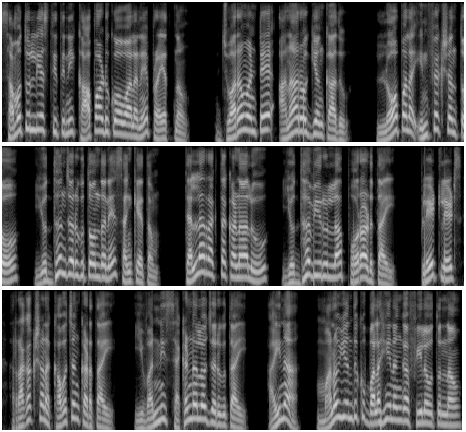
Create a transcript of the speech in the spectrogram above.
సమతుల్య స్థితిని కాపాడుకోవాలనే ప్రయత్నం. జ్వరం అంటే అనారోగ్యం కాదు లోపల ఇన్ఫెక్షన్తో యుద్ధం జరుగుతోందనే సంకేతం. తెల్ల రక్త కణాలు యుద్ధవీరుల్లా పోరాడుతాయి. ప్లేట్లెట్స్ రగక్షణ కవచం కడతాయి. ఇవన్నీ సెకండ్లలో జరుగుతాయి. అయినా మనం ఎందుకు బలహీనంగా ఫీలవుతున్నాం?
